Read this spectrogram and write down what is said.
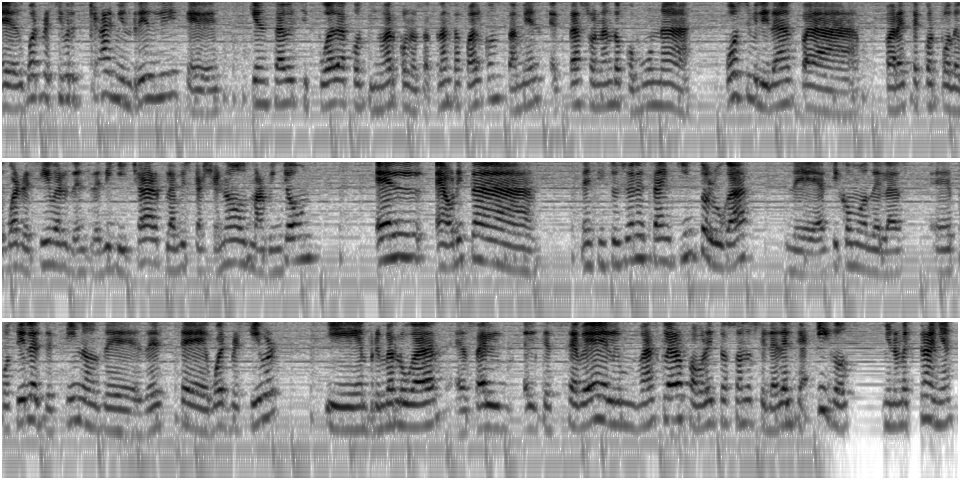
el wide receiver Calvin Ridley, que quién sabe si pueda continuar con los Atlanta Falcons, también está sonando como una posibilidad para, para este cuerpo de wide receivers entre DJ Chark, Lavisca Chenault, Marvin Jones él eh, ahorita la institución está en quinto lugar de así como de las eh, posibles destinos de, este wide receiver. Y en primer lugar o sea el, que se ve el más claro favorito son los Philadelphia Eagles. Y no me extraña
